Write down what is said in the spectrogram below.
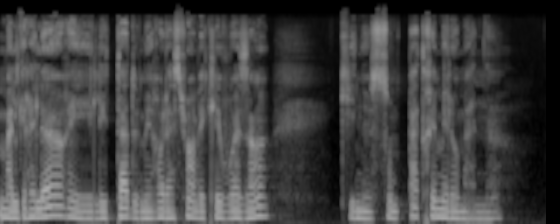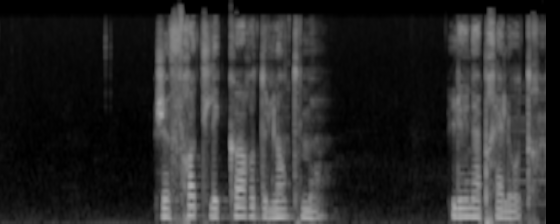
malgré l'heure et l'état de mes relations avec les voisins, qui ne sont pas très mélomanes. Je frotte les cordes lentement, l'une après l'autre,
